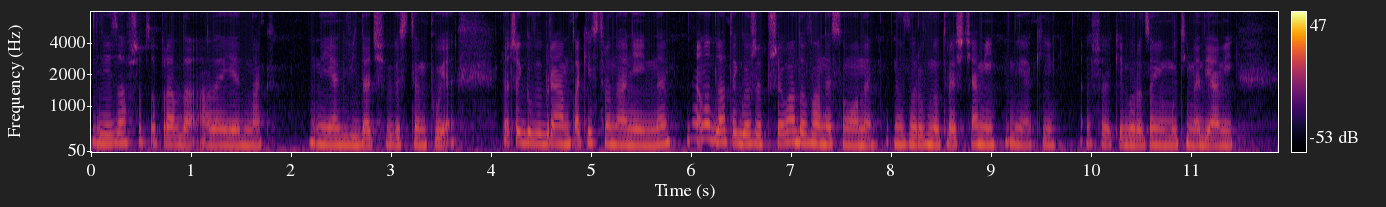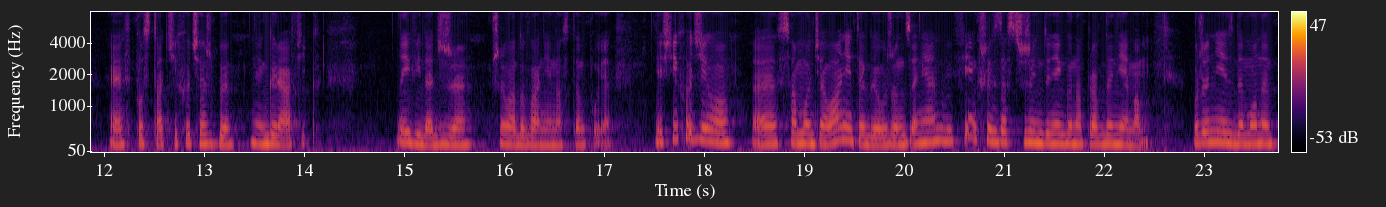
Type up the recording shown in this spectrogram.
Nie zawsze, co prawda, ale jednak, jak widać, występuje. Dlaczego wybrałam takie strony, a nie inne? Ano dlatego, że przeładowane są one zarówno treściami, jak i wszelkiego rodzaju multimediami e, w postaci chociażby grafik. No i widać, że przeładowanie następuje. Jeśli chodzi o e, samo działanie tego urządzenia, większych zastrzeżeń do niego naprawdę nie mam. Może nie jest demonem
